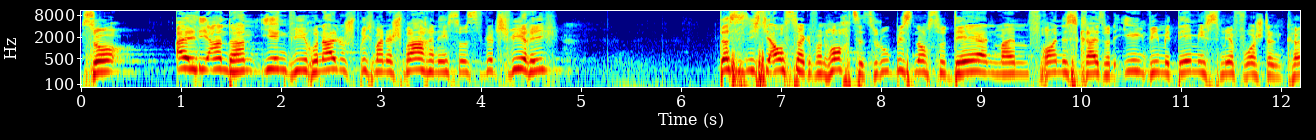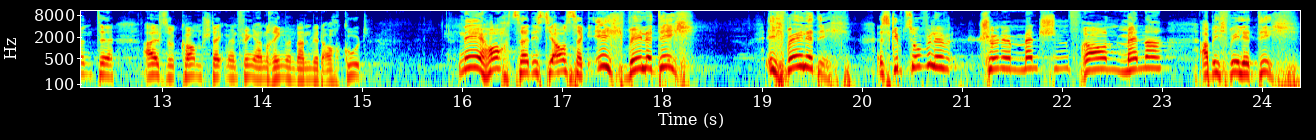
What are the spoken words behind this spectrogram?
So, all die anderen, irgendwie, Ronaldo spricht meine Sprache nicht, so es wird schwierig. Das ist nicht die Aussage von Hochzeit. So, du bist noch so der in meinem Freundeskreis oder irgendwie, mit dem ich es mir vorstellen könnte. Also komm, steck meinen Finger an den Ring und dann wird auch gut. Nee, Hochzeit ist die Aussage, ich wähle dich. Ich wähle dich. Es gibt so viele schöne Menschen, Frauen, Männer, aber ich wähle dich.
